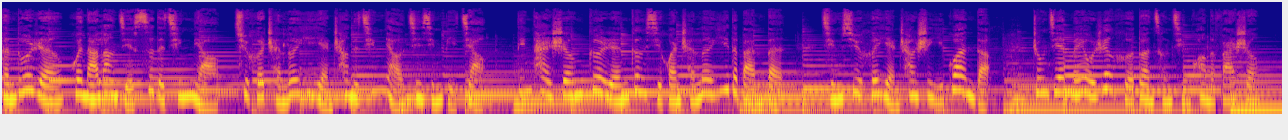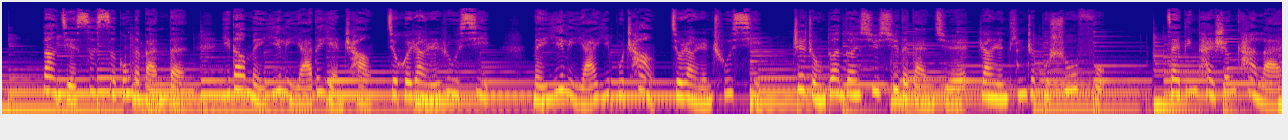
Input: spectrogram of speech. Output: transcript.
很多人会拿《浪姐四》的青鸟去和陈乐一演唱的青鸟进行比较。丁太升个人更喜欢陈乐一的版本，情绪和演唱是一贯的，中间没有任何断层情况的发生。浪姐四四公的版本，一到美伊里芽的演唱就会让人入戏，美伊里芽一不唱就让人出戏，这种断断续续的感觉让人听着不舒服。在丁太升看来，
